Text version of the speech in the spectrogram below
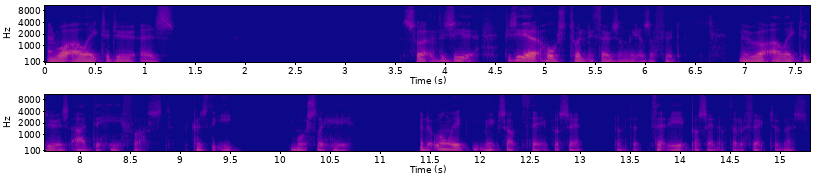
And what I like to do is, so if you see, if you see there, it holds 20,000 litres of food. Now what I like to do is add the hay first because they eat mostly hay. but it only makes up 30% of the 38% of their effectiveness.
